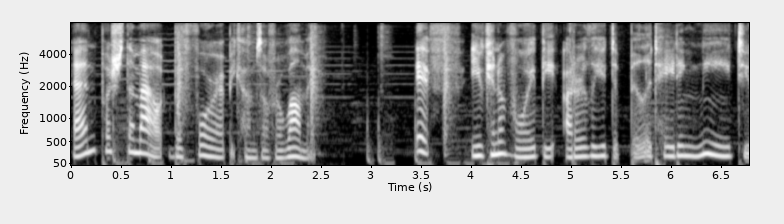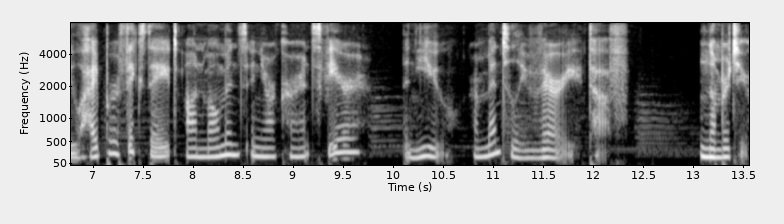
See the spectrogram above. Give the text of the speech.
and push them out before it becomes overwhelming. If you can avoid the utterly debilitating need to hyperfixate on moments in your current sphere, then you are mentally very tough. Number two,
